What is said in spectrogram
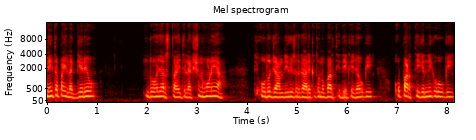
ਨਹੀਂ ਤਾਂ ਭਾਈ ਲੱਗੇ ਰਹੋ 2027 ਚ ਇਲੈਕਸ਼ਨ ਹੋਣੇ ਆ ਤੇ ਉਦੋਂ ਜਾਂਦੀ ਹੋਈ ਸਰਕਾਰ ਇੱਕ ਤੁਹਾਨੂੰ ਭਰਤੀ ਦੇ ਕੇ ਜਾਊਗੀ। ਉਹ ਭਰਤੀ ਕਿੰਨੀ ਕੁ ਹੋਊਗੀ?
